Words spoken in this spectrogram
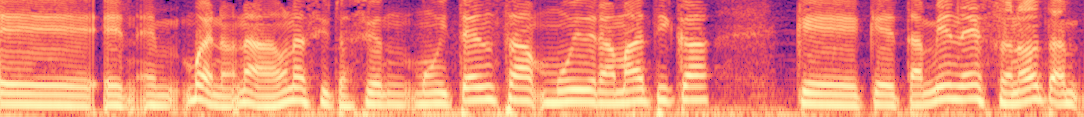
Eh, en, en- bueno, nada, una situación muy tensa, muy dramática, que, que también eso, ¿no? Tam-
